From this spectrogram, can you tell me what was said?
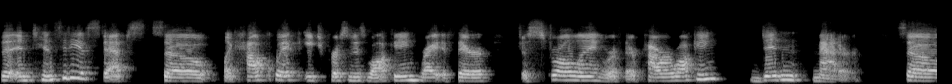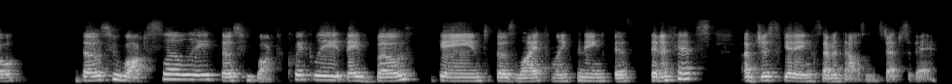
the intensity of steps, so like how quick each person is walking, right? If they're just strolling or if they're power walking, didn't matter. So those who walked slowly, those who walked quickly, they both gained those life lengthening benefits of just getting 7,000 steps a day.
